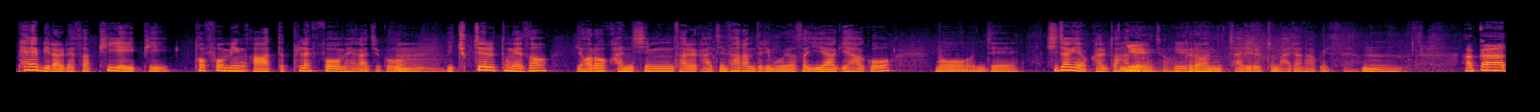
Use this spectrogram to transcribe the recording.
팹이라 그래서 PAP 퍼포밍 아트 플랫폼 해가지고 음. 이 축제를 통해서 여러 관심사를 가진 사람들이 모여서 이야기하고 뭐 이제 시장의 역할도 하는 예, 거죠. 예. 그런 자리를 좀 마련하고 있어요. 음. 아까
